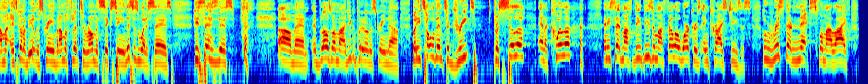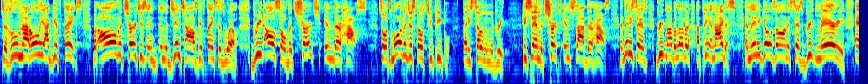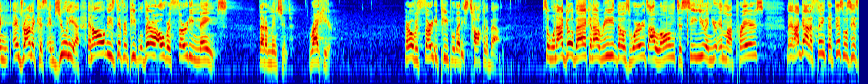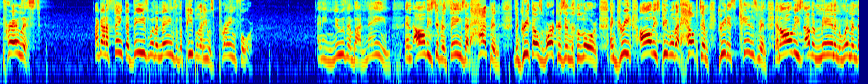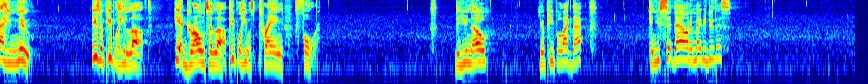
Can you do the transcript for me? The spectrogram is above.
I'm, it's going to be on the screen, but I'm going to flip to Romans 16. This is what it says. He says this. oh, man, it blows my mind. You can put it on the screen now. But he told them to greet Priscilla and Aquila. And he said, These are my fellow workers in Christ Jesus who risked their necks for my life, to whom not only I give thanks, but all the churches and, and the Gentiles give thanks as well. Greet also the church in their house. So it's more than just those two people that he's telling them to greet. He's saying the church inside their house. And then he says, Greet my beloved Epaenetus. And then he goes on and says, Greet Mary and Andronicus and Junia and all these different people. There are over 30 names that are mentioned right here. There are over 30 people that he's talking about. So when I go back and I read those words, I long to see you and you're in my prayers. Man, I got to think that this was his prayer list. I got to think that these were the names of the people that he was praying for. And he knew them by name and all these different things that happened. To greet those workers in the Lord and greet all these people that helped him, greet his kinsmen and all these other men and women that he knew. These were people he loved, he had grown to love, people he was praying for. Do you know your people like that? Can you sit down and maybe do this?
